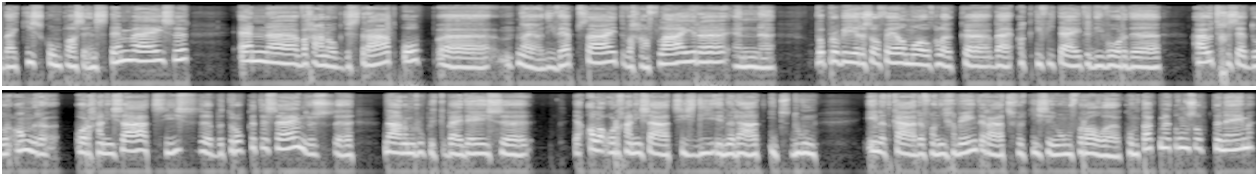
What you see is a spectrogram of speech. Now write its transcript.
bij Kieskompas en Stemwijzer. En eh, we gaan ook de straat op, eh, nou ja, die website, we gaan flyeren. En eh, we proberen zoveel mogelijk bij activiteiten die worden uitgezet door andere organisaties betrokken te zijn. Dus daarom roep ik bij deze ja, alle organisaties die inderdaad iets doen in het kader van die gemeenteraadsverkiezingen om vooral contact met ons op te nemen.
